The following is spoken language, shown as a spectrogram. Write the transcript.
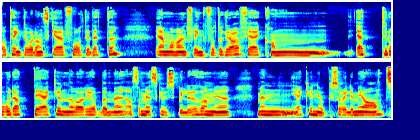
og tenkte hvordan skal jeg få til dette? Jeg må ha en flink fotograf. Jeg kan Jeg tror at det jeg kunne, var å jobbe med, altså med skuespillere, da, med, men jeg kunne jo ikke så veldig mye annet.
